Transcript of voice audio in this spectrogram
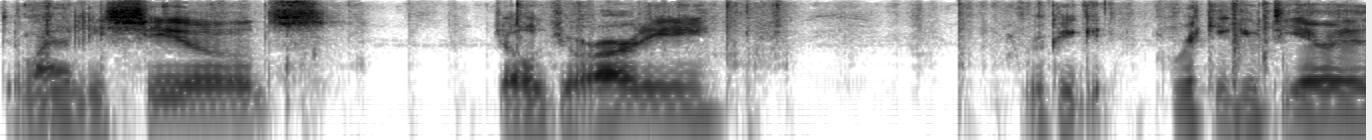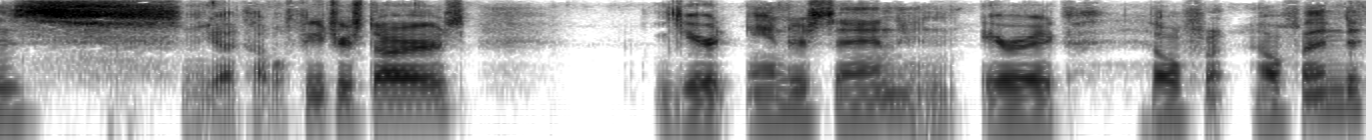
Delanie Shields, Joel Girardi, Ricky, Ricky Gutierrez. We got a couple future stars. Garrett Anderson and Eric Helf Helfand.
